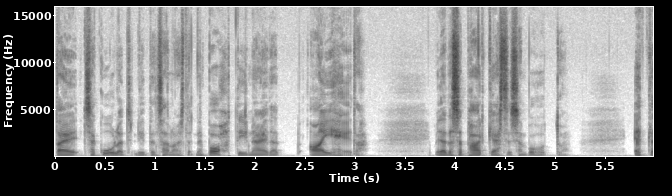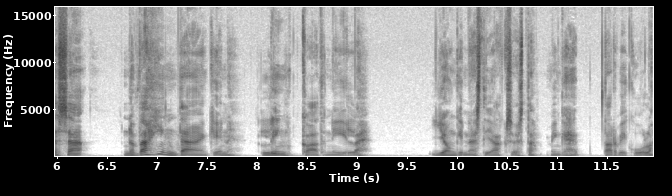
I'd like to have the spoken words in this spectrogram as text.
tai sä kuulet niiden sanoista, että ne pohtii näitä aiheita, mitä tässä podcastissa on puhuttu, että sä no vähintäänkin linkkaat niille – jonkin näistä jaksoista, minkä he tarvii kuulla.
